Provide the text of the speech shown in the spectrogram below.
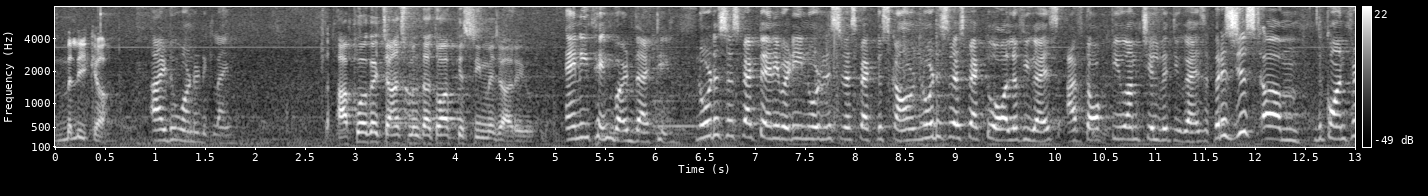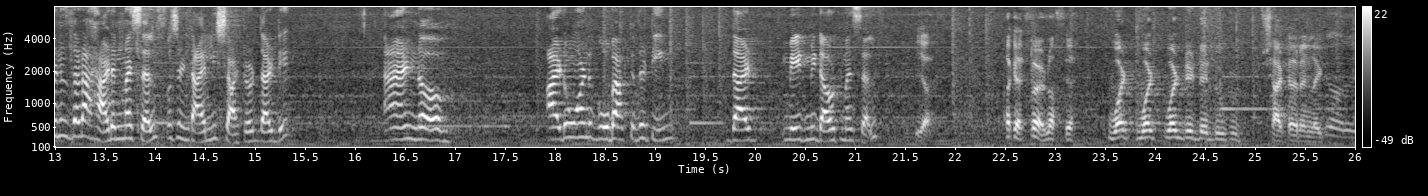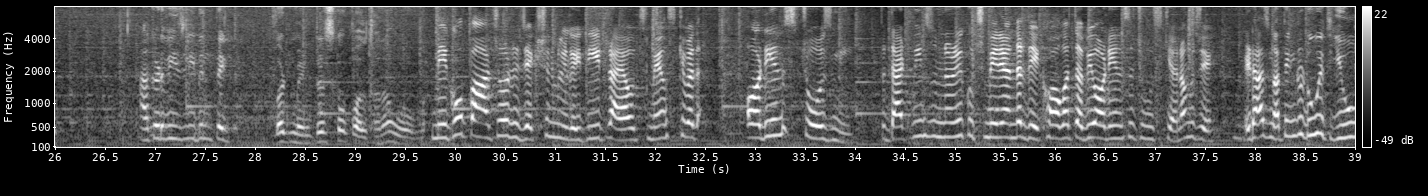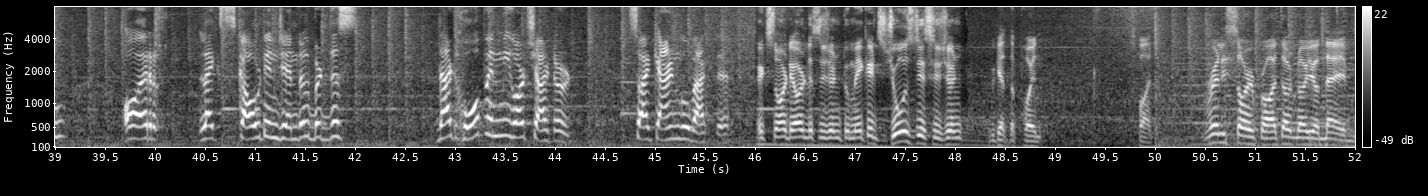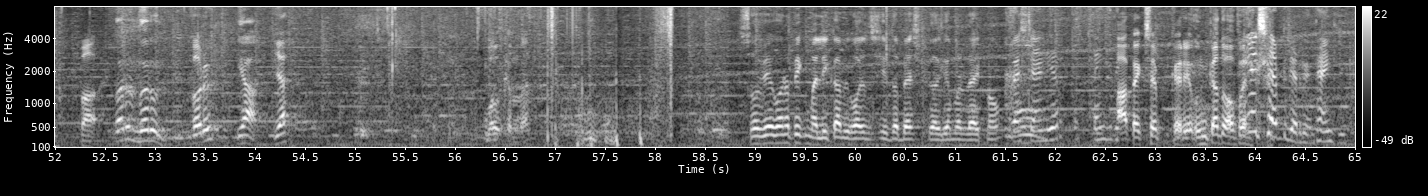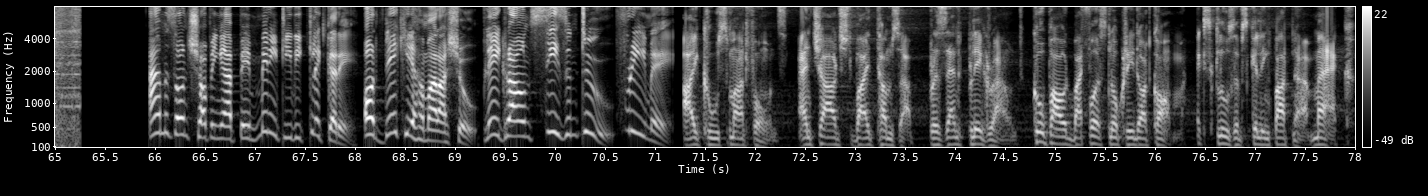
Malika. I do want to decline. आपको अगर chance मिलता तो आप किस टीम में जा रहे हो Anything but that team. No disrespect to anybody, no disrespect to Scout, no disrespect to all of you guys. I've talked to you, I'm chill with you guys. But it's just um, the confidence that I had in myself was entirely shattered that day. And um, I don't want to go back to the team that made me doubt myself. Yeah. Okay, fair enough, yeah. what what what did they do to shatter and like I could have easily been picked. but mentors का call था ना वो मेरे को पाँचों rejection मिल गई थी ट्राईआउट्स में उसके बाद ऑडियंस चोज मी तो दैट मीन्स उन्होंने कुछ मेरे अंदर देखा होगा तभी ऑडियंस ने चूज़ किया ना मुझे It has nothing to do with you or like Scout in general, but this that hope in me got shattered. So I can't go back there. it's not your decision to make it's Joe's decision We get the point. It's fine. Really sorry, bro. I don't know your name, but Varun Varun Varun. या Yeah. Welcome, man. So we are going to pick Malika because she's the best girl gamer right now. Best stand here. Thank you. आप accept करें उनका तो offer accept कर रहे हैं thank you Amazon shopping app पे mini TV click करें और देखिए हमारा show playground season two free में IQ smartphones and charged by Thumbs Up present Playground, co-powered by FirstNokri.com. Exclusive skilling partner Mac.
